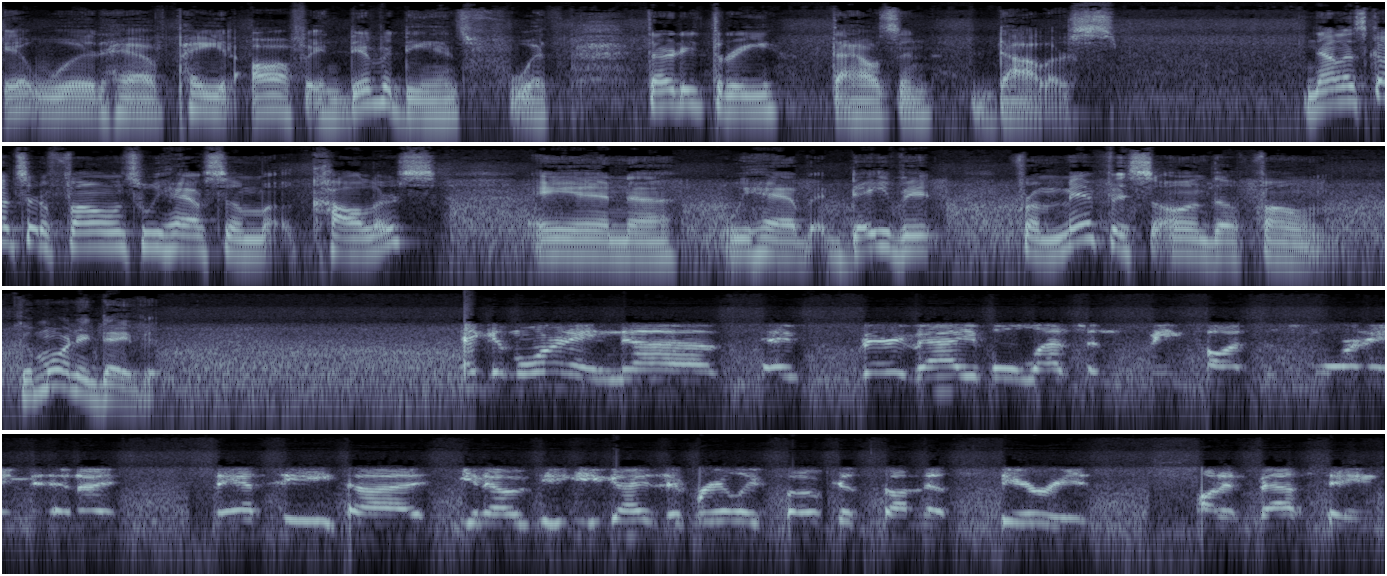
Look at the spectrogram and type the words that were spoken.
it would have paid off in dividends with $33,000. Now let's go to the phones. We have some callers, and uh, we have David from Memphis on the phone. Good morning, David. Hey, good morning. Uh, a very valuable lesson being taught this morning, and I Nancy, uh, you know, you guys have really focused on this series on investing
